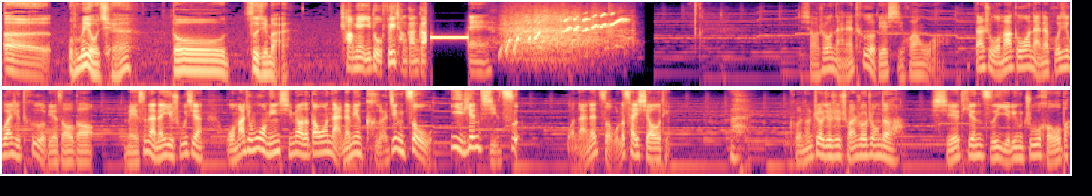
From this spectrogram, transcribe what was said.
呃，我们有钱，都自己买。场面一度非常尴尬。哎，小时候奶奶特别喜欢我，但是我妈跟我奶奶婆媳关系特别糟糕。每次奶奶一出现，我妈就莫名其妙的当我奶奶面可劲揍我，一天几次。我奶奶走了才消停。唉，可能这就是传说中的挟天子以令诸侯吧。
